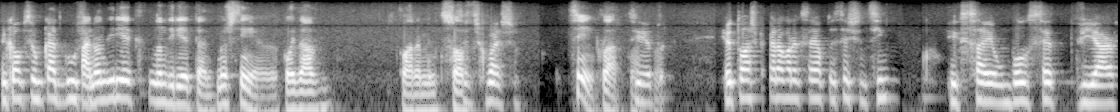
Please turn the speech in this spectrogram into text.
acaba por ser um bocado goofy. Pá, não diria, não diria tanto, mas sim, a qualidade claramente que sofre. Sentes que baixa. Sim, claro. Sim, eu claro, eu estou à espera agora que saia a PlayStation 5 e que saia um bom set de VR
